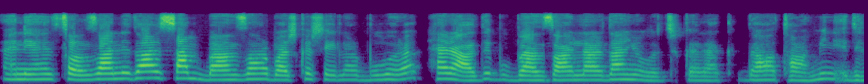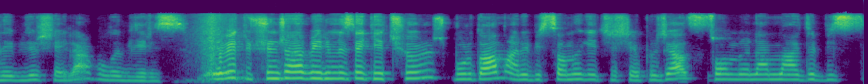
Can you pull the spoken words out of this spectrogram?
Hani, sa zannedersem benzer başka şeyler bularak herhâlde bu benzerlerden yola çıkarak daha tahmin edilebilir şeyler bulabiliriz. Evet, 3. haberimize geçiyoruz. Buradan Arabistan'a geçiş yapacağız. Son dönemlerde biz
